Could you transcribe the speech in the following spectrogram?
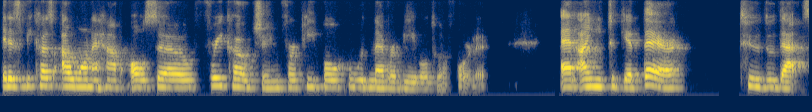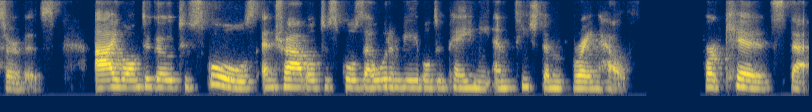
It is because I want to have also free coaching for people who would never be able to afford it. And I need to get there to do that service. I want to go to schools and travel to schools that wouldn't be able to pay me and teach them brain health for kids that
